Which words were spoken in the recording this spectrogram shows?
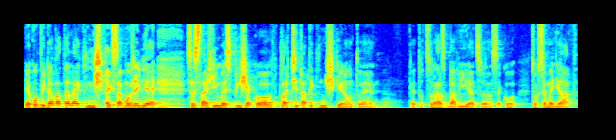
jako vydavatelé knížek samozřejmě se snažíme spíš jako tlačit na ty knížky, no, to je... To je to, co nás baví a co, nás jako, co chceme dělat.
